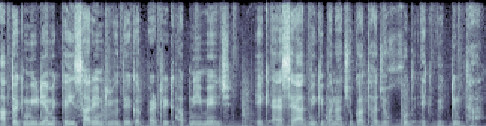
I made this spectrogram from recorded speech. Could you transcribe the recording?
अब तक मीडिया में कई सारे इंटरव्यू देकर पैट्रिक अपनी इमेज एक ऐसे आदमी की बना चुका था जो खुद एक विक्टिम था।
